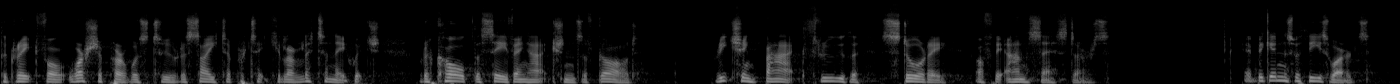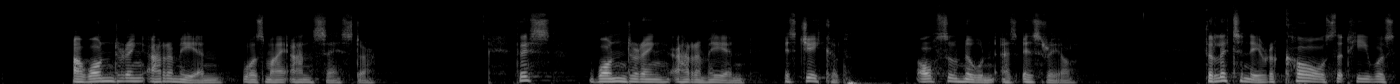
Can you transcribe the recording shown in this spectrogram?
The grateful worshipper was to recite a particular litany which recalled the saving actions of God reaching back through the story of the ancestors. It begins with these words A wandering Aramaean was my ancestor. This wandering Aramaean is Jacob, also known as Israel. The litany recalls that he was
